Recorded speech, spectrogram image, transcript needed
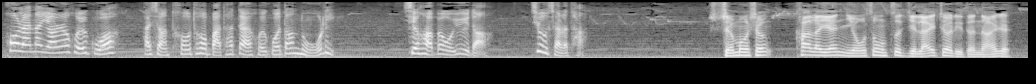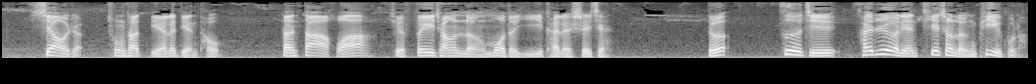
后来那洋人回国，还想偷偷把他带回国当奴隶，幸好被我遇到，救下了他。沈梦生看了眼扭送自己来这里的男人，笑着冲他点了点头，但大华却非常冷漠地移开了视线。得，自己还热脸贴上冷屁股了。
